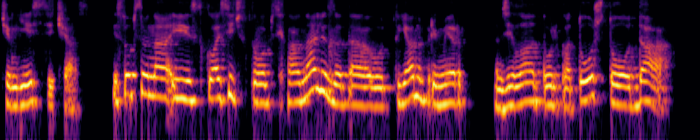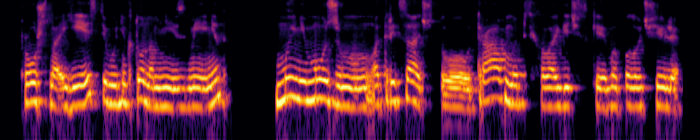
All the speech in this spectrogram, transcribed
чем есть сейчас. И, собственно, из классического психоанализа, да, вот я, например, взяла только то, что да, прошлое есть, его никто нам не изменит. Мы не можем отрицать, что травмы психологические мы получили.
